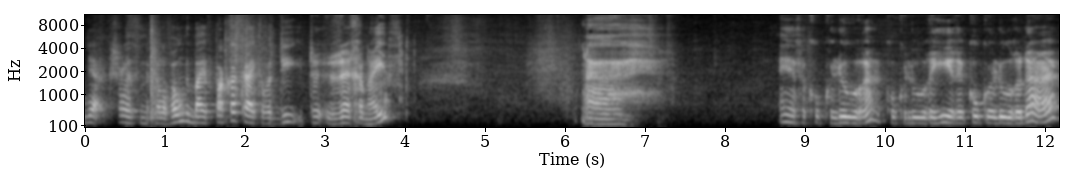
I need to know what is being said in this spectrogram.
Ja, ik zal even mijn telefoon erbij pakken. Kijken wat die te zeggen heeft. Uh, even koekeloeren. Koekeloeren hier en koekeloeren daar.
